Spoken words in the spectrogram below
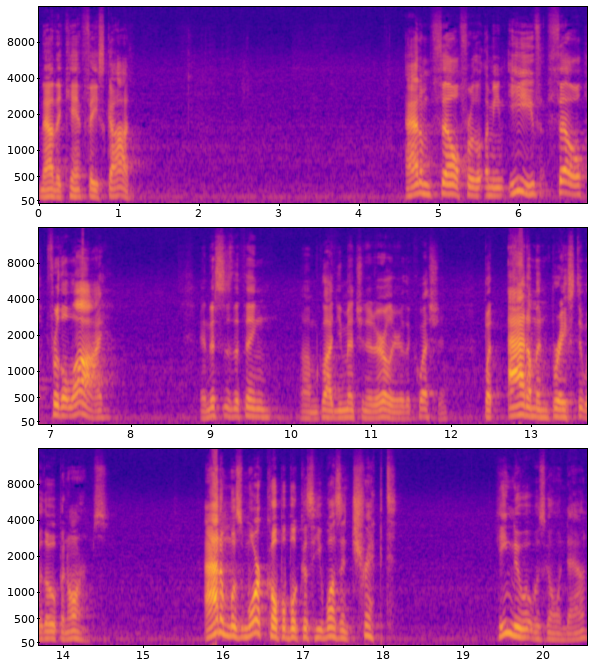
Now they can't face God. Adam fell for the, I mean, Eve fell for the lie. And this is the thing, I'm glad you mentioned it earlier, the question. But Adam embraced it with open arms. Adam was more culpable because he wasn't tricked, he knew it was going down.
